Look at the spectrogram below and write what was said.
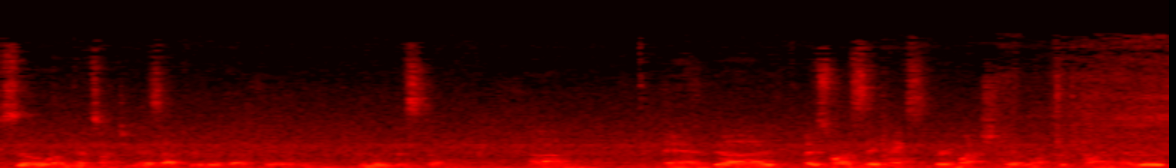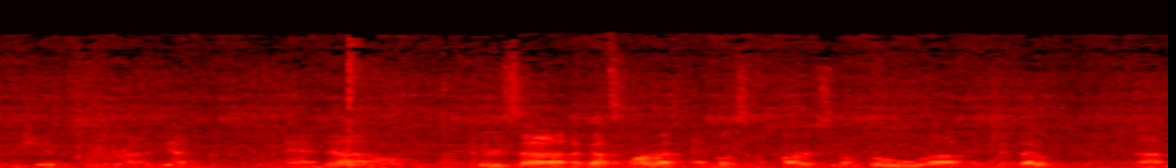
So I'm gonna talk to you guys after about that, uh, about this stuff. Um, and, uh, I just wanna say thanks very much to everyone for coming, I really appreciate it, sticking around at the end. And, uh, there's, uh, I've got some more handbooks in the car, so don't go, uh, without. Um,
